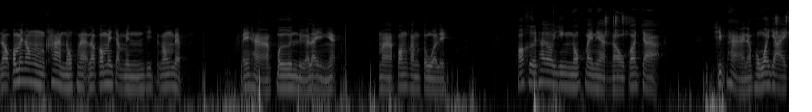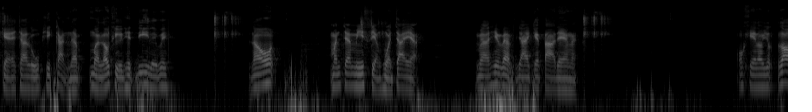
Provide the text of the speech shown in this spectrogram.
เราก็ไม่ต้องฆ่านกแล้วแล้วก็ไม่จำเป็นที่จะต้องแบบไปหาปืนหรืออะไรอย่างเงี้ย มาป้องกันตัวเลย เพราะคือถ้าเรายิงนกไปเนี่ย เราก็จะชิปหายนะเพราะว่ายายแกจะรู้พิกัดนะเหมือนเราถือเท็ดดี้เลยเว้ยแล้วมันจะมีเสียงหัวใจอะ่ะเวลาที่แบบยายแกตาแดงอะ่ะโอเคเราล่อ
